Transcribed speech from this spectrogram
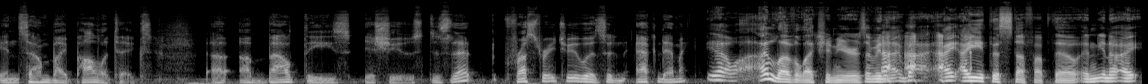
in soundbite politics. Uh, about these issues. Does that frustrate you as an academic? Yeah, well, I love election years. I mean, I, I, I, eat this stuff up though, and you know, I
